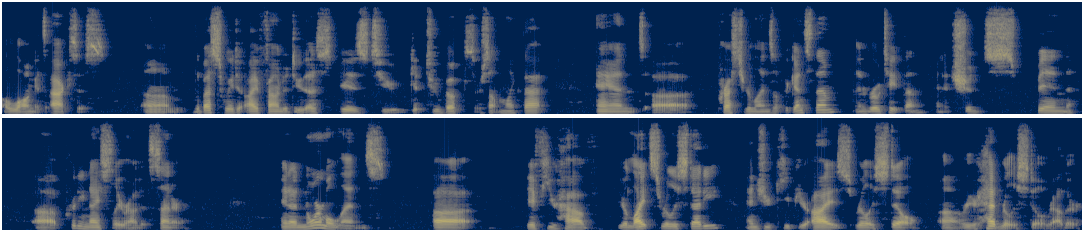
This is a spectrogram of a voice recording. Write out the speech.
along its axis. Um, the best way I've found to do this is to get two books or something like that and uh, press your lens up against them and rotate them and it should spin uh, pretty nicely around its center. In a normal lens, uh, if you have your lights really steady and you keep your eyes really still, uh, or your head really still rather,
